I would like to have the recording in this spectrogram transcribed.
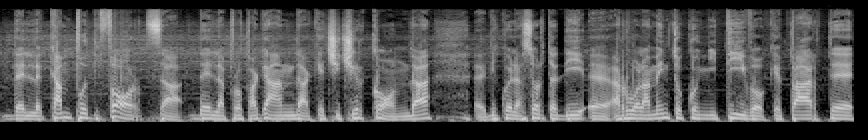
del campo di forza della propaganda che ci circonda, eh, di quella sorta di eh, arruolamento cognitivo che parte eh,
